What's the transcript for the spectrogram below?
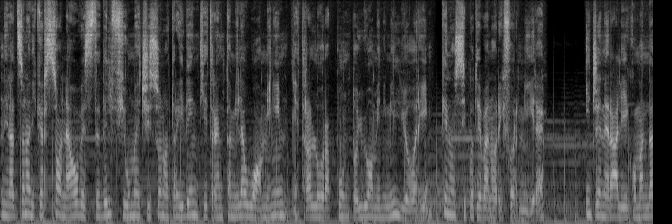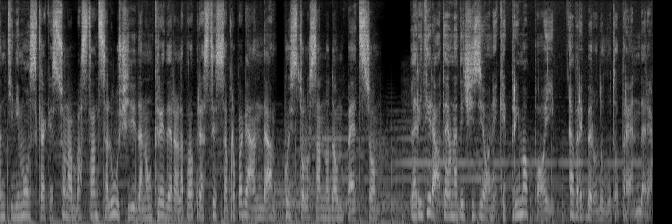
Nella zona di Kherson a ovest del fiume ci sono tra i 20 e i 30 mila uomini, e tra loro appunto gli uomini migliori, che non si potevano rifornire. I generali e i comandanti di Mosca, che sono abbastanza lucidi da non credere alla propria stessa propaganda, questo lo sanno da un pezzo la ritirata è una decisione che prima o poi avrebbero dovuto prendere.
